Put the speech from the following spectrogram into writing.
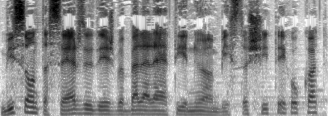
viszont a szerződésbe bele lehet írni olyan biztosítékokat,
